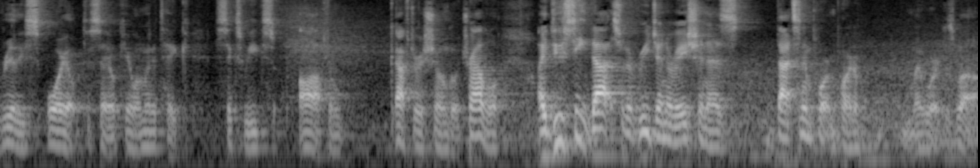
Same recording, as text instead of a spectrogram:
really spoiled to say, okay, well I'm going to take six weeks off and after a show and go travel. I do see that sort of regeneration as that's an important part of my work as well.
